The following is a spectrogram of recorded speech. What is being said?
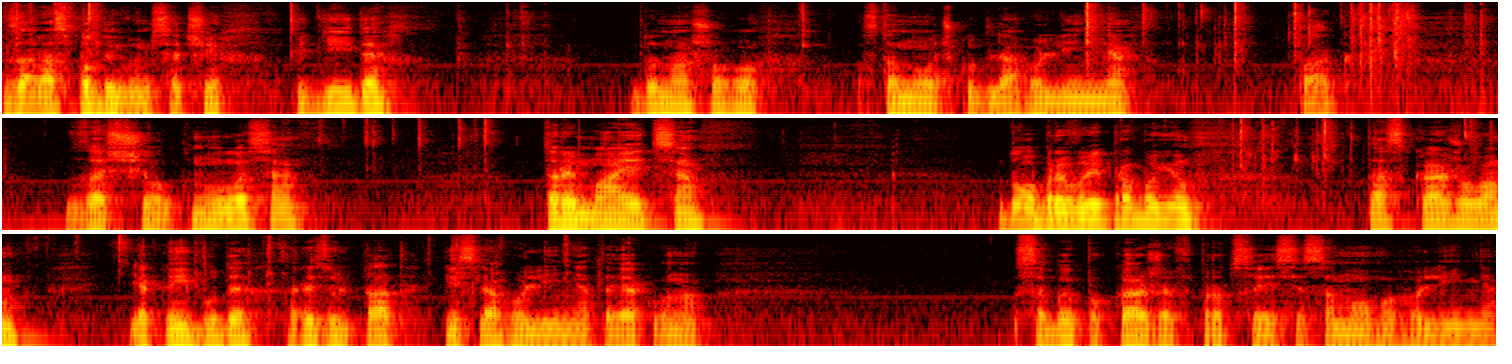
Зараз подивимося, чи підійде до нашого станочку для гоління. Так, защелкнулося, тримається. Добре випробую та скажу вам, який буде результат після гоління та як воно себе покаже в процесі самого гоління.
